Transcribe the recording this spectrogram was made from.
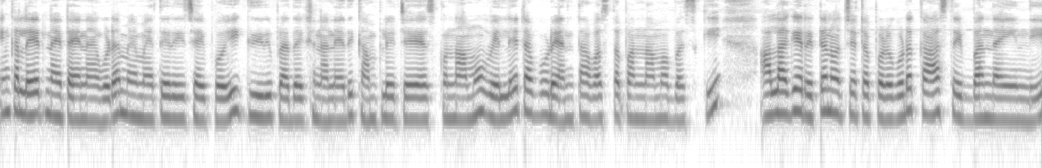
ఇంకా లేట్ నైట్ అయినా కూడా మేమైతే రీచ్ అయిపోయి గిరి ప్రదక్షిణ అనేది కంప్లీట్ చేసుకున్నాము. వెళ్ళేటప్పుడు ఎంత అవస్థ పడినామో బస్కి. అలాగే రిటర్న్ వచ్చేటప్పుడు కూడా కాస్త ఇబ్బంది అయింది.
